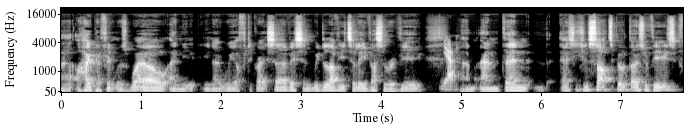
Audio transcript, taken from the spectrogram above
Uh, I hope everything was well, and you, you know we offered a great service, and we'd love you to leave us a review. Yeah. Um, and then as you can start to build those reviews,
